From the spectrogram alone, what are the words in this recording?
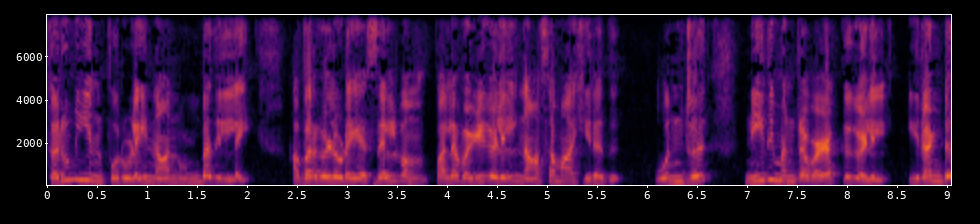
கருமியின் பொருளை நான் உண்பதில்லை. அவர்களுடைய செல்வம் பல வழிகளில் நாசமாகிறது. ஒன்று நீதிமன்ற வழக்குகளில் இரண்டு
